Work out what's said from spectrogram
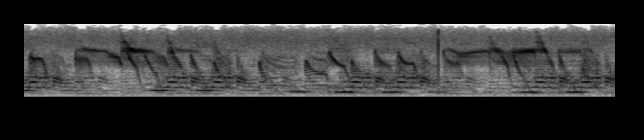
you.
